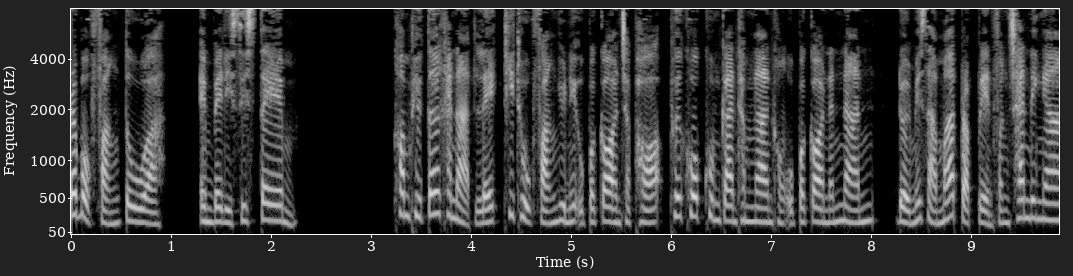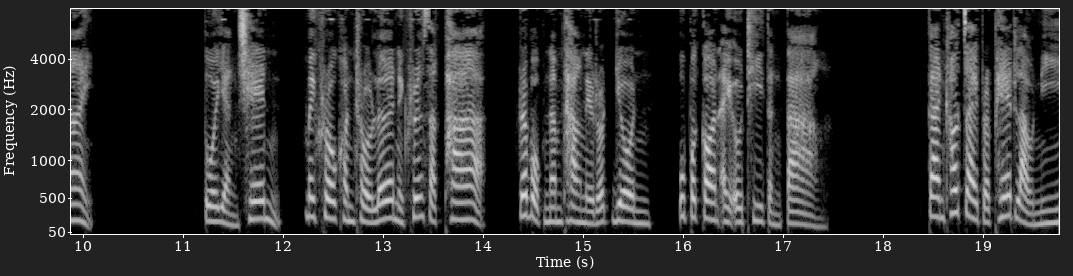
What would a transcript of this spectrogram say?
ระบบฝังตัว Embedded System คอมพิวเตอร์ขนาดเล็กที่ถูกฝังอยู่ในอุปกรณ์เฉพาะเพื่อควบคุมการทำงานของอุปกรณ์นั้นๆ โดยไม่สามารถปรับเปลี่ยนฟังก์ชันได้ง่าย ตัวอย่างเช่น ไมโครคอนโทรลเลอร์ในเครื่องซักผ้า ระบบนำทางในรถยนต์ อุปกรณ์ IoT ต่างๆ การเข้าใจประเภทเหล่านี้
